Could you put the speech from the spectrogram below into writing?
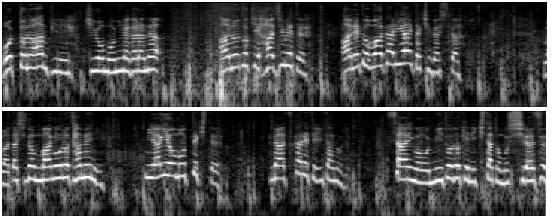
夫の安否に気をもみながらな。あの時初めて姉と分かり合えた気がした私の孫のために土産を持ってきて懐かれていたのに最後を見届けに来たとも知らず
